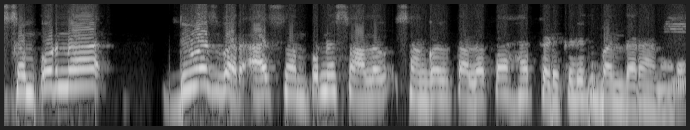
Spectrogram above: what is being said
संपूर्ण दिवसभर आज संपूर्ण सांगोल तालुका हा कडकडीत बंद राहणार आहे.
